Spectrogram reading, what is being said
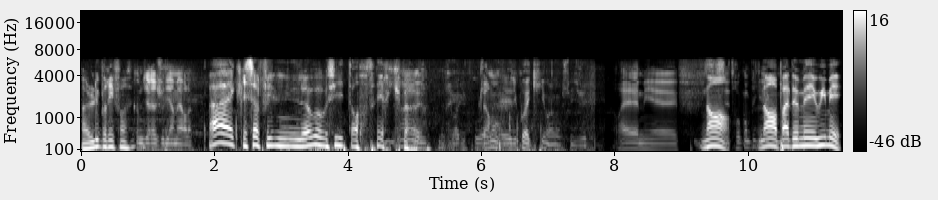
Un lubrifiant. comme dirait Julien Merle. Ah, et Christophe il- là-bas aussi, t'en il récupère. Ah. Ouais, coup, Clairement. et du coup avec qui ouais, je te dis, j'ai- Ouais, mais euh, Non. c'est trop compliqué. Non, pas de mais, oui, mais.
